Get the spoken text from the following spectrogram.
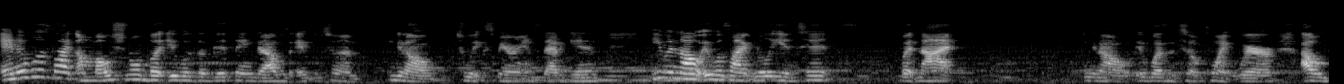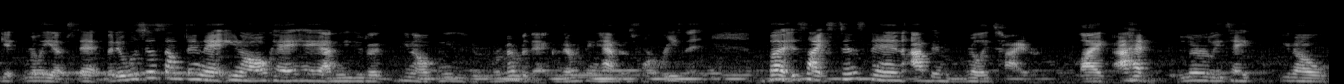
And it was like emotional, but it was a good thing that I was able to um, you know, to experience that again. Even though it was like really intense, but not, you know, it wasn't to a point where I would get really upset. But it was just something that, you know, okay, hey, I need you to, you know, need you to remember that because everything happens for a reason. But it's like since then, I've been really tired. Like I had literally take, you know,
